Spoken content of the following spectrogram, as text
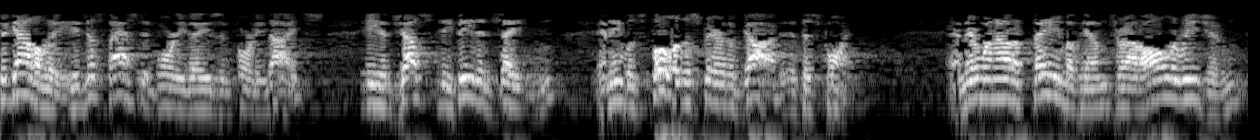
to Galilee. He had just fasted 40 days and 40 nights. He had just defeated Satan, and he was full of the Spirit of God at this point. And there went out a fame of him throughout all the region,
